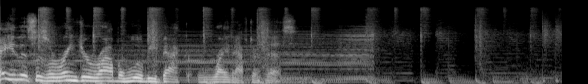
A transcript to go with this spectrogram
Hey, this is Ranger Rob, and we'll be back right after this.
